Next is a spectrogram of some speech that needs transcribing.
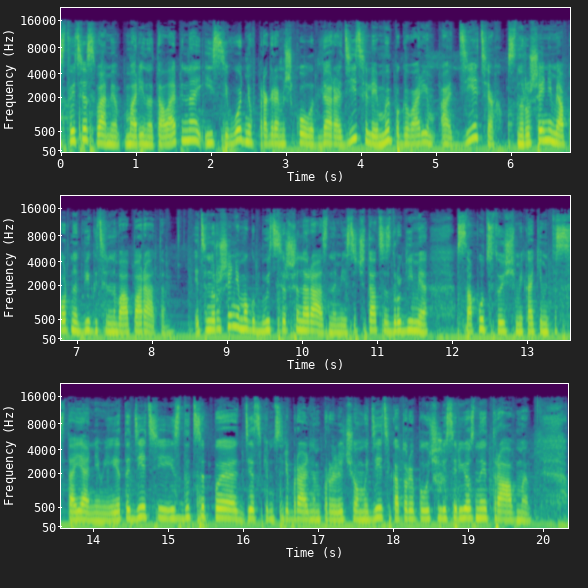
Здравствуйте, с вами Марина Талапина, и сегодня в программе «Школа для родителей» мы поговорим о детях с нарушениями опорно-двигательного аппарата. Эти нарушения могут быть совершенно разными и сочетаться с другими сопутствующими какими-то состояниями. И это дети из ДЦП, детским церебральным параличом, и дети, которые получили серьезные травмы.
